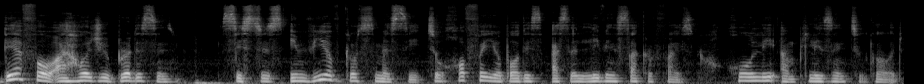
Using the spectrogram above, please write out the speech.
Therefore, I urge you, brothers and sisters, in view of God's mercy, to offer your bodies as a living sacrifice, holy and pleasing to God.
